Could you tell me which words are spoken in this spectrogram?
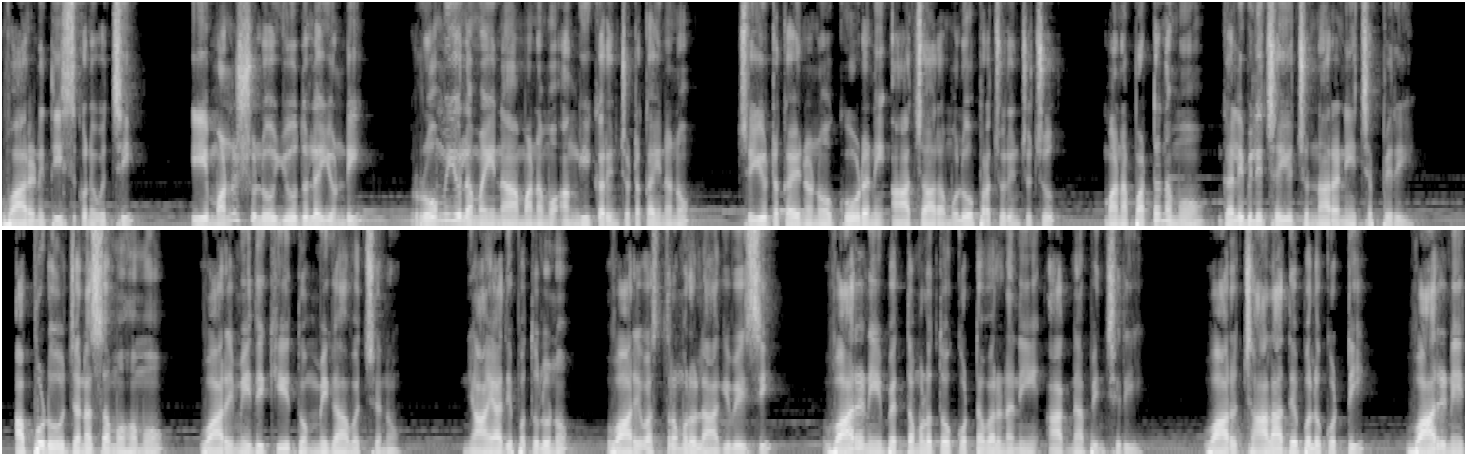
వారిని తీసుకొని వచ్చి ఈ మనుషులు యూదులయ్యుండి రోమియులమైన మనము అంగీకరించుటకైనను చేయుటకైనను కూడని ఆచారములు ప్రచురించుచు మన పట్టణము గలిబిలి చేయుచున్నారని చెప్పిరి. అప్పుడు జనసమూహము వారి మీదికి దొమ్మిగా వచ్చెను. న్యాయాధిపతులను వారి వస్త్రములు లాగివేసి వారిని బెత్తములతో కొట్టవలనని ఆజ్ఞాపించిరి. వారు చాలా దెబ్బలు కొట్టి వారిని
